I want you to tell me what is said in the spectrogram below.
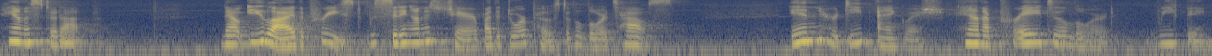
Hannah stood up. Now Eli the priest was sitting on his chair by the doorpost of the Lord's house. In her deep anguish, Hannah prayed to the Lord, weeping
